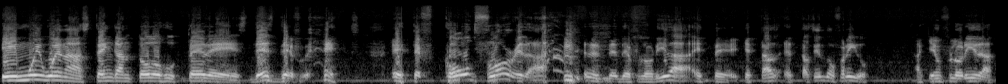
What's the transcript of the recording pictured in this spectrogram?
Y muy buenas tengan todos ustedes desde este, Cold Florida, desde Florida, este, que está, está haciendo frío aquí en Florida.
